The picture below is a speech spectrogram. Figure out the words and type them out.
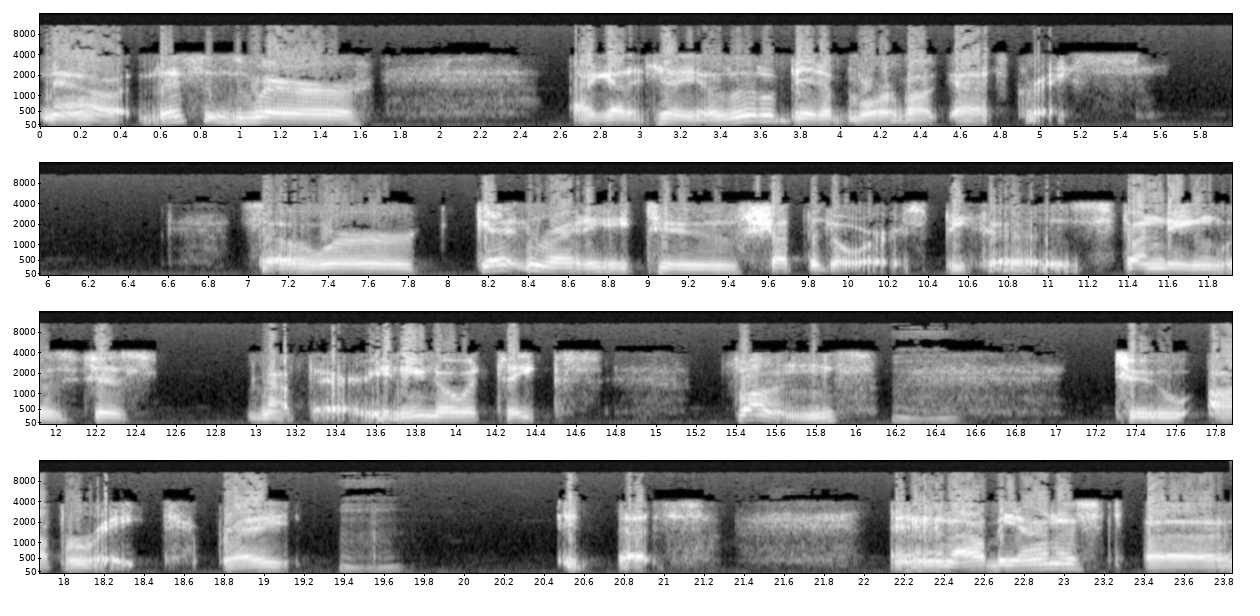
now, this is where I got to tell you a little bit more about God's grace. So we're getting ready to shut the doors because funding was just not there. And you know, it takes funds mm-hmm. to operate, right? Mm-hmm. It does. And I'll be honest, uh,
